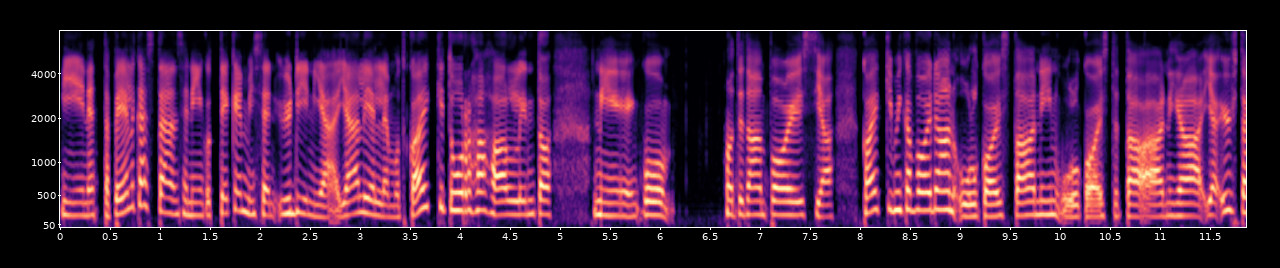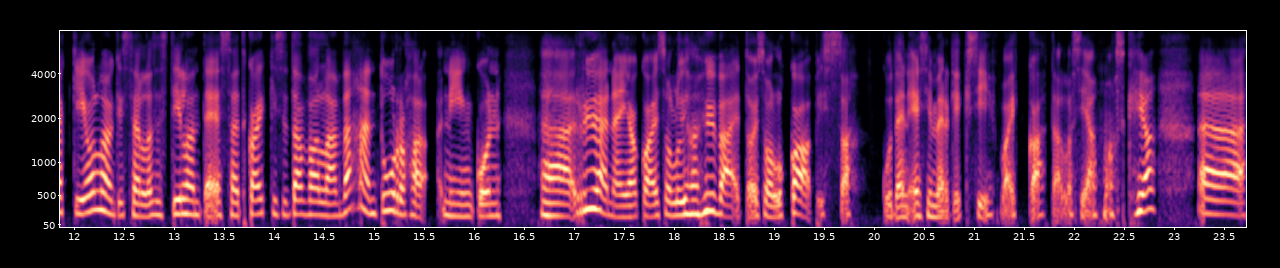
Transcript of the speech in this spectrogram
niin, että pelkästään se niin kuin tekemisen ydin jää jäljelle, mutta kaikki turha hallinto niin kuin otetaan pois ja kaikki, mikä voidaan ulkoistaa, niin ulkoistetaan. Ja, ja yhtäkkiä ollaankin sellaisessa tilanteessa, että kaikki se tavallaan vähän turha niin kuin, ää, ryönä, joka olisi ollut ihan hyvä, että olisi ollut kaapissa kuten esimerkiksi vaikka tällaisia maskeja, ää,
